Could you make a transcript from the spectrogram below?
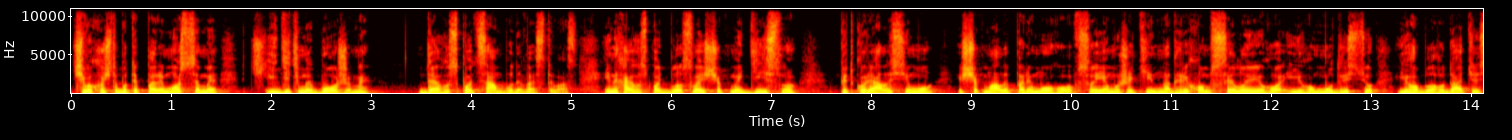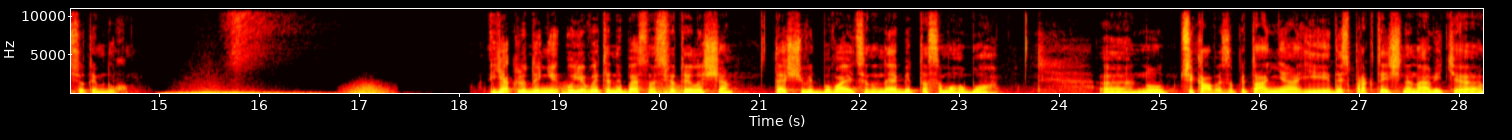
Чи ви хочете бути переможцями і дітьми Божими, де Господь сам буде вести вас? І нехай Господь благословить, щоб ми дійсно підкорялись йому і щоб мали перемогу в своєму житті над гріхом, силою Його, і Його мудрістю, Його благодаттю і Святим Духом. Як людині уявити небесне святилище, те, що відбувається на небі та самого Бога? Е, ну, цікаве запитання і десь практичне навіть. Е,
